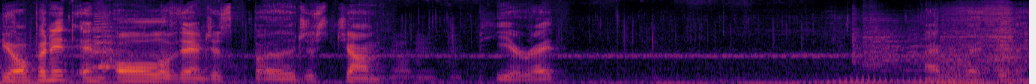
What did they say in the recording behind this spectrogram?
You open it and all of them just uh, just jump here, right? I have a bad feeling.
